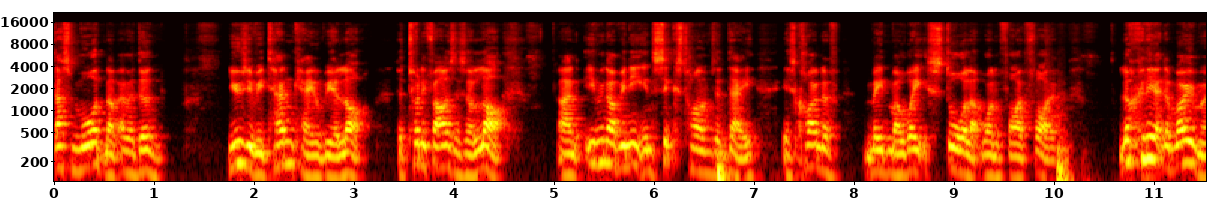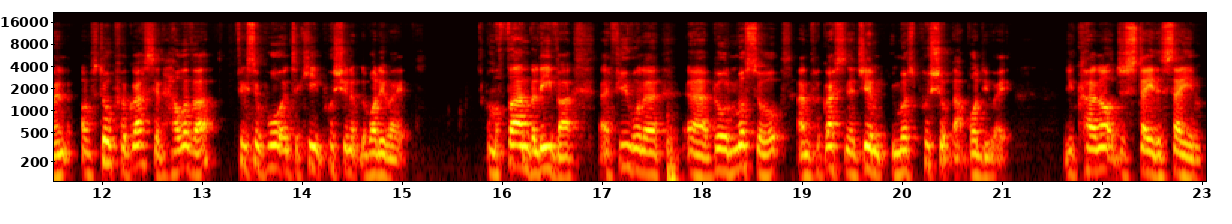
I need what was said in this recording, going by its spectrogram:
That's more than I've ever done. Usually, be 10K would be a lot. So 20,000 is a lot. And even though I've been eating six times a day, it's kind of made my weight stall at 155. Luckily, at the moment, I'm still progressing. However, I think it's important to keep pushing up the body weight. I'm a firm believer that if you want to uh, build muscle and progress in the gym, you must push up that body weight. You cannot just stay the same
